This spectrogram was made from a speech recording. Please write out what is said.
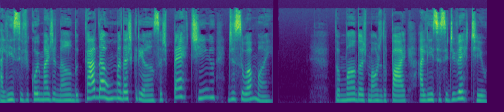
Alice ficou imaginando cada uma das crianças pertinho de sua mãe. Tomando as mãos do pai, Alice se divertiu,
